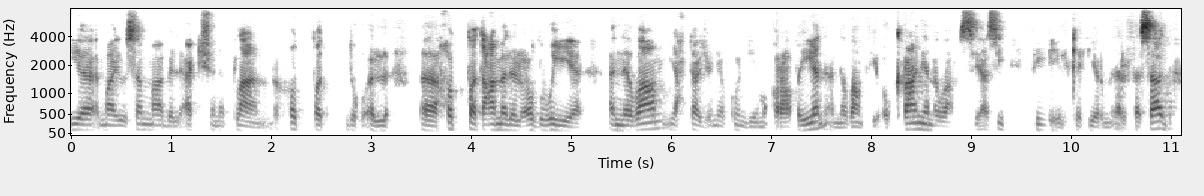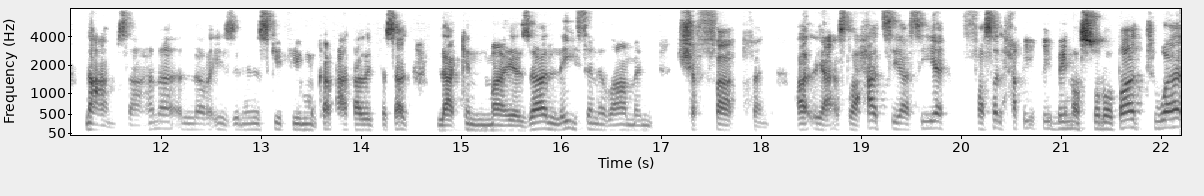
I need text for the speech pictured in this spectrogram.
هي ما يسمى بال action plan خطة خطة عمل العضوية. النظام يحتاج أن يكون ديمقراطيا النظام في أوكرانيا النظام السياسي فيه الكثير من الفساد. نعم ساهم الرئيس زيلينسكي في مكافحة هذا الفساد لكن ما يزال ليس نظاما شفافا. يعني إصلاحات سياسية فصل حقيقي بين السلطات و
